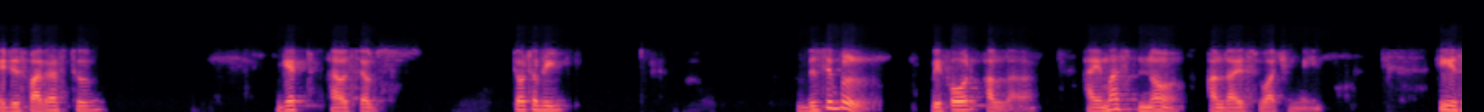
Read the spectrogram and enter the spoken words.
it is for us to get ourselves totally visible before Allah. I must know Allah is watching me. He is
